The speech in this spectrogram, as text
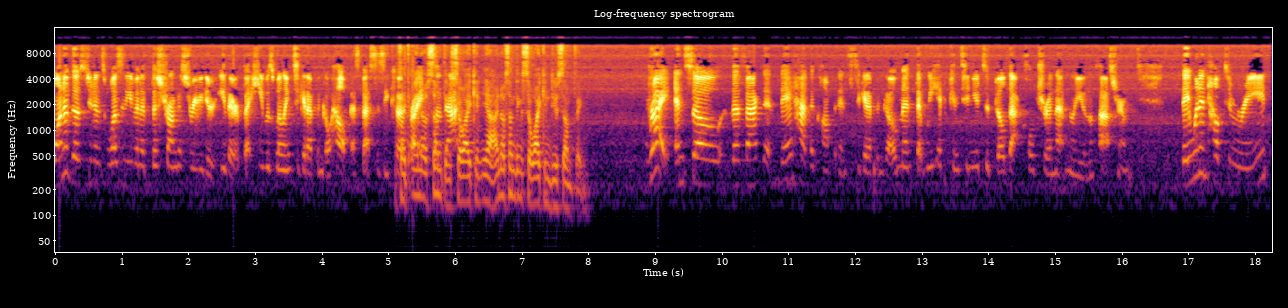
one of those students wasn't even the strongest reader either, but he was willing to get up and go help as best as he could. It's like right? I know something, so, that, so I can. Yeah, I know something, so I can do something. Right, and so the fact that they had the confidence to get up and go meant that we had continued to build that culture and that milieu in the classroom. They went and helped him read,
